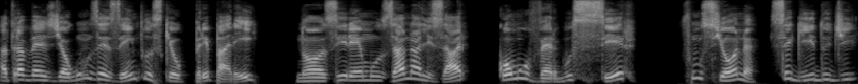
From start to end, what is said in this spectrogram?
através de alguns exemplos que eu preparei, nós iremos analisar como o verbo ser funciona seguido de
